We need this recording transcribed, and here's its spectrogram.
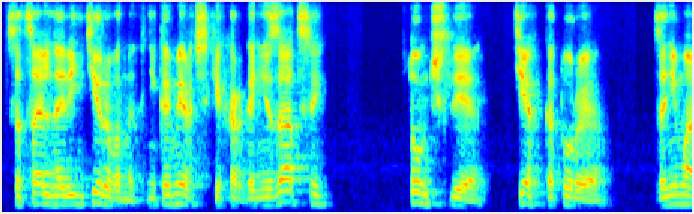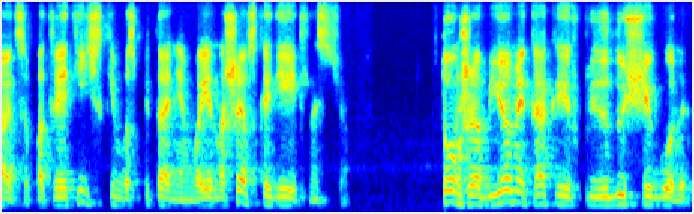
социально ориентированных некоммерческих организаций, в том числе тех, которые занимаются патриотическим воспитанием, военно-шефской деятельностью, в том же объеме, как и в предыдущие годы.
